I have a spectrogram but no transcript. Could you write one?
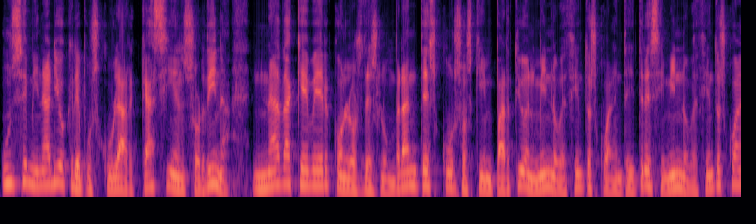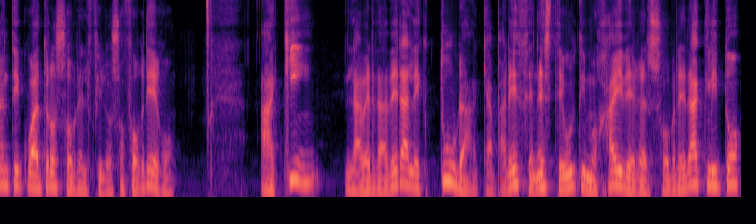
Un seminario crepuscular, casi en sordina, nada que ver con los deslumbrantes cursos que impartió en 1943 y 1944 sobre el filósofo griego. Aquí, la verdadera lectura que aparece en este último Heidegger sobre Heráclito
